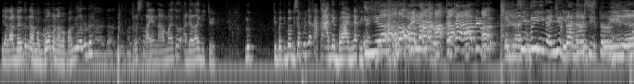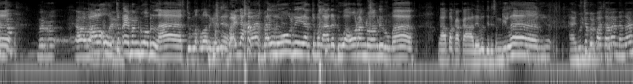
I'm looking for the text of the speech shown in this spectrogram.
ya karena itu nama gua sama nama panggilan udah. Terus selain nama itu ada lagi cuy. Lu tiba-tiba bisa punya kakak ade banyak di Facebook. iya Oh iya, kakak adik ber Sibling anjir, brother, sister. Iya. Ber Kalau. Ucup emang 12 jumlah keluarganya. Banyak banget. Lu nih yang cuma ada dua orang doang di rumah. Ngapa kakak ade lu jadi sembilan? Anjir, Ucup berpacaran dengan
